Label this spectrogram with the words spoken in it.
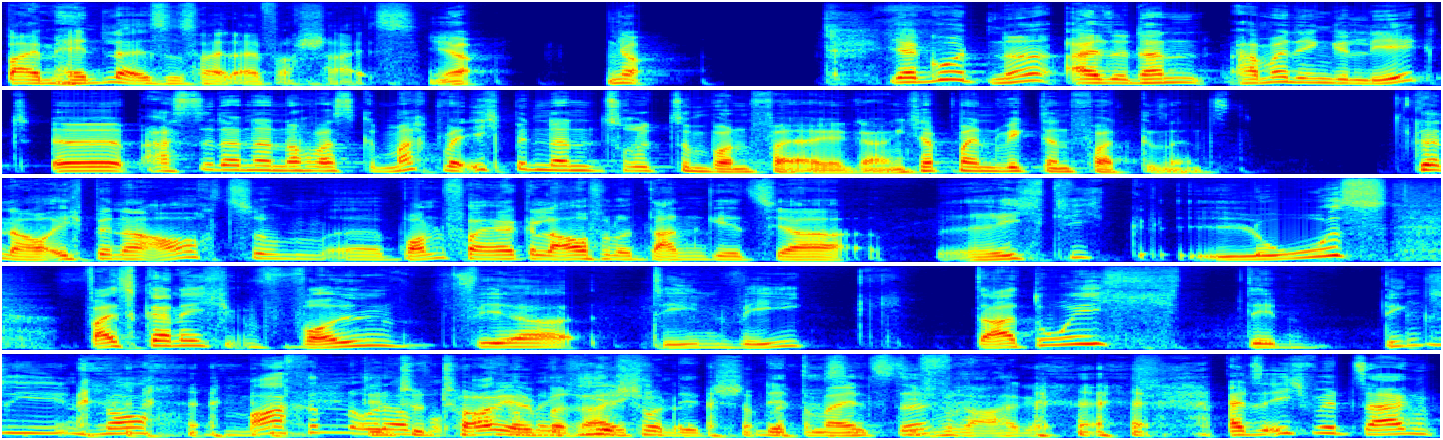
Beim Händler ist es halt einfach scheiß. Ja. Ja. Ja gut, ne? Also dann haben wir den gelegt. Äh, hast du dann, dann noch was gemacht? Weil ich bin dann zurück zum Bonfire gegangen. Ich habe meinen Weg dann fortgesetzt. Genau, ich bin da auch zum äh, Bonfire gelaufen und dann geht's ja richtig los. Weiß gar nicht, wollen wir den Weg dadurch, den Dingsy noch machen oder Tutorial-Bereich schon den Schnitt? Meinst du? Die Frage. Also ich würde sagen,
